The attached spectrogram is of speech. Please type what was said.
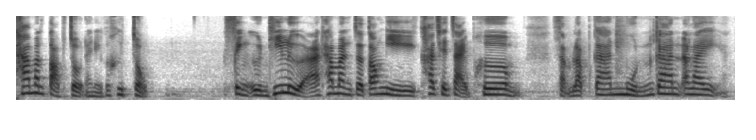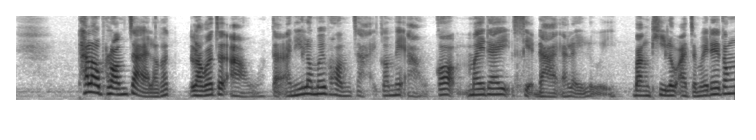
ถ้ามันตอบโจทย์อันนี้ก็คือจบ สิ่งอื่นที่เหลือ ถ้ามันจะต้องมีค่าใช้จ่ายเพิ่มสำหรับการหมุนการอะไร ถ้าเราพร้อมจ่ายเราก็เราก็จะเอา แต่อันนี้เราไม่พร้อมจ่ายก็ไม่เอา ก็ไม่ได้เสียดายอะไรเลย บางทีเราอาจจะไม่ได้ต้อง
